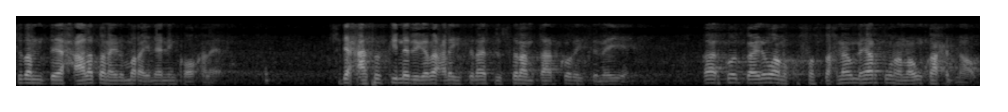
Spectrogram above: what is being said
Sidan dee xaaladan aynu marayne ninka oo kale. Sidii xaasaskii nabigaba calayhi salaatu wasalaam qaarkood ay sameeyeen? Qaarkood baa yidhi waanu ku fasaxnay meherkuuna noogu kaa xidhnaado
